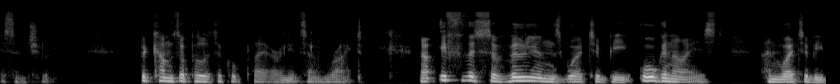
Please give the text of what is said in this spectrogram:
essentially, becomes a political player in its own right. Now, if the civilians were to be organized and were to be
